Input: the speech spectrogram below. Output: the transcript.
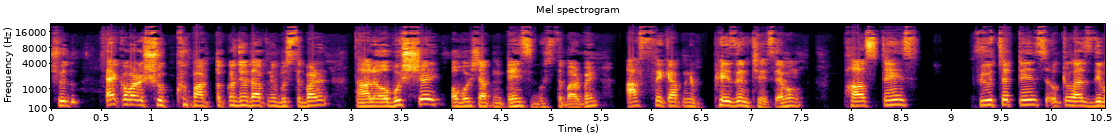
শুধু একেবারে সূক্ষ্ম পার্থক্য যদি আপনি বুঝতে পারেন, তাহলে অবশ্যই অবশ্যই আপনি টেন্স বুঝতে পারবেন। আজ থেকে আপনার প্রেজেন্ট টেন্স এবং ফার্স্ট টেন্স ফিউচার টেন্স ও ক্লাস দিব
